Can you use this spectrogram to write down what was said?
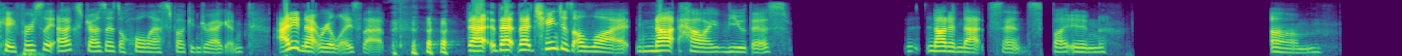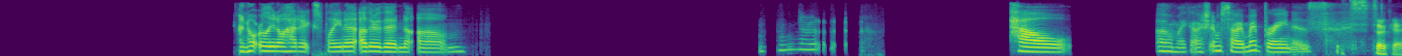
okay firstly Alexstrasza is a whole ass fucking dragon. I did not realize that. That that that changes a lot not how I view this not in that sense but in um I don't really know how to explain it other than um how oh my gosh I'm sorry my brain is it's it's okay.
